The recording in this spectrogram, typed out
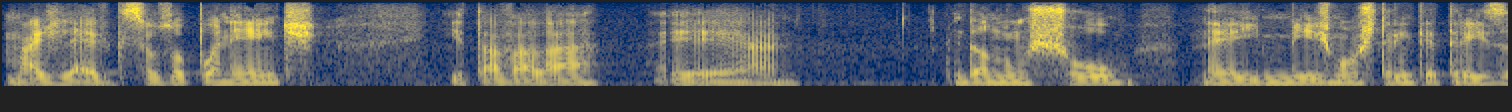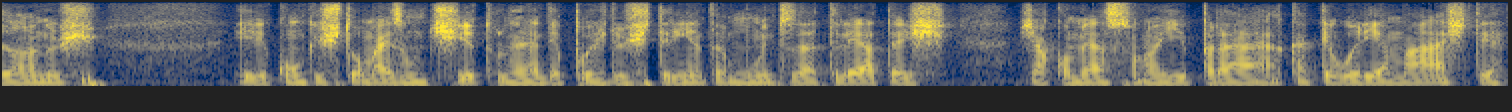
mais leve que seus oponentes, e estava lá é, dando um show, né? E mesmo aos 33 anos, ele conquistou mais um título, né? Depois dos 30, muitos atletas já começam a ir para a categoria Master,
